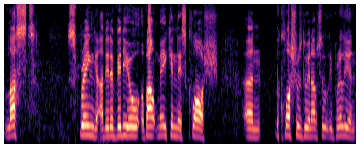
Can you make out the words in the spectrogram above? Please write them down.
Last spring I did a video about making this cloche and the cloche was doing absolutely brilliant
